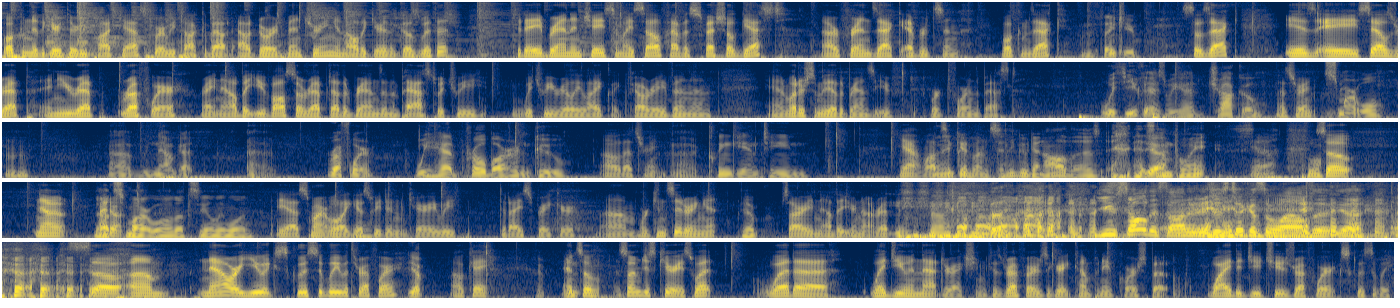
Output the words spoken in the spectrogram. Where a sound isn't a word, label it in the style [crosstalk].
Welcome to the Gear 30 podcast, where we talk about outdoor adventuring and all the gear that goes with it. Today, Brandon Chase and myself have a special guest, our friend Zak Evertsen. Welcome, Zak. Thank you. So, Zak is a sales rep, and you rep Ruffwear right now, but you've also repped other brands in the past, which we which we really like, like Fjallraven and and what are some of the other brands that you've worked for in the past? With you guys, we had Chaco, That's right. Smart Wool. hmm Uh, we've now got uh, Ruffwear. We had Pro Bar and Goo, Oh, that's right. uh, Klean Kanteen. Yeah, lots of good ones. I think we've done all of those [laughs] at Yeah. some point. So, Yeah. Cool. So now I Not don't. smart wool, that's the only one. Yeah, smart wool. I guess Yeah. we didn't carry. We did icebreaker. Um, we're considering it. Yep. Sorry, now that you're not repping. [laughs] [laughs] You sold us on it. It just took us a while to, yeah. so um, now are you exclusively with Ruffwear? Yep. Okay. Yep. And so, so I'm just curious, what, what uh, led you in that direction? Because Ruffwear is a great company, of course, but why did you choose Ruffwear exclusively?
